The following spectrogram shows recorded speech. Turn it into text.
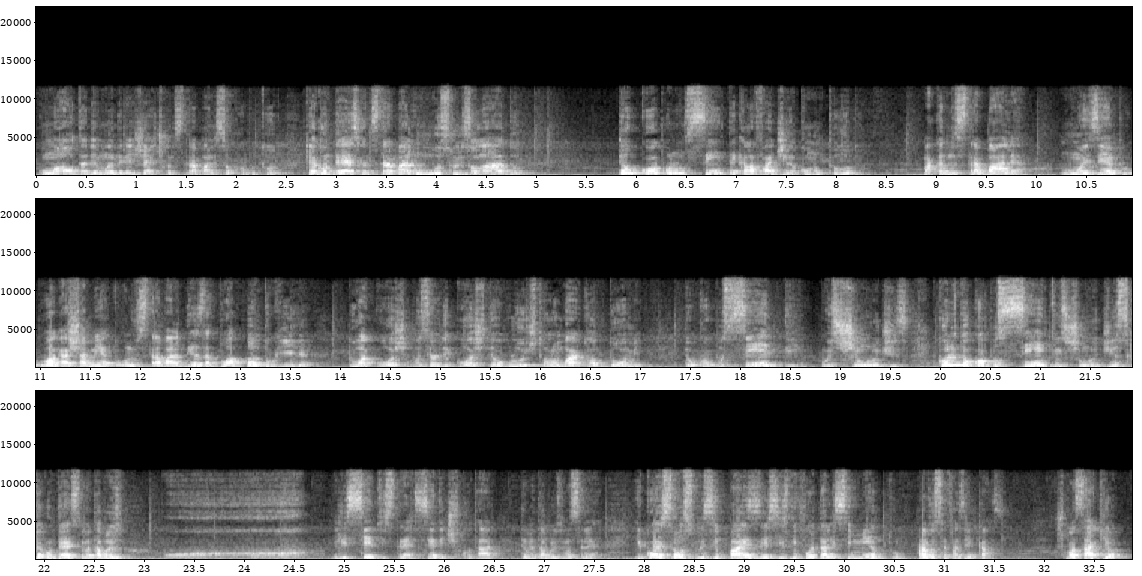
com alta demanda energética quando você trabalha seu corpo todo. O que acontece? Quando você trabalha um músculo isolado, teu corpo não sente aquela fadiga como um todo. Mas quando você trabalha, um exemplo, o agachamento, onde você trabalha desde a tua panturrilha, tua coxa, posterior de coxa, teu glúteo, teu lombar, teu abdômen, teu corpo sente o estímulo disso. Quando o teu corpo sente o estímulo disso, o que acontece? Teu metabolismo ele sente o estresse, sente a dificuldade, teu metabolismo acelera. E quais são os principais exercícios de fortalecimento para você fazer em casa? Deixa eu passar aqui, ó.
